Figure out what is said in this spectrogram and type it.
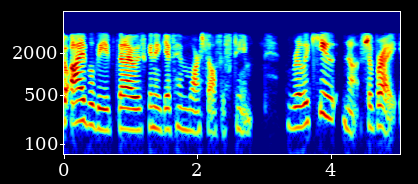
so I believed that I was going to give him more self-esteem. Really cute, not so bright.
